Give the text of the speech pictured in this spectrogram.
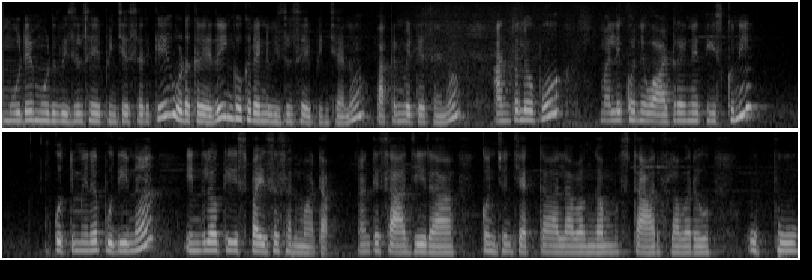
మూడే మూడు విజిల్స్ వేయించేసరికి ఉడకలేదు. ఇంకొక రెండు విజిల్స్ వేయించాను పక్కన పెట్టేశాను. అంతలోపు మళ్ళీ కొన్ని వాటర్ అనేది తీసుకుని కొత్తిమీర పుదీనా ఇందులోకి స్పైసెస్ అనమాట అంటే సాజీరా కొంచెం చెక్క లవంగం స్టార్ ఫ్లవరు ఉప్పు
